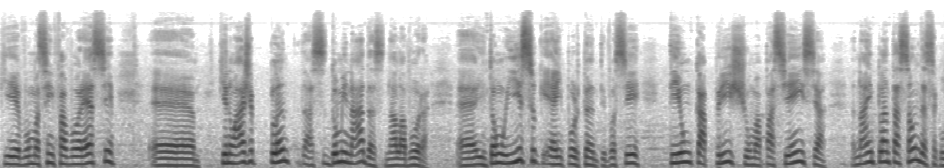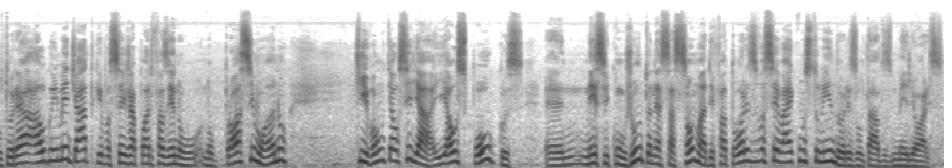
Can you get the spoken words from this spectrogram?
que, vamos assim, favorece é, que não haja plantas dominadas na lavoura. É, então isso é importante, você ter um capricho, uma paciência na implantação dessa cultura. É algo imediato que você já pode fazer no, no próximo ano que vão te auxiliar. E aos poucos, é, nesse conjunto, nessa soma de fatores, você vai construindo resultados melhores.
